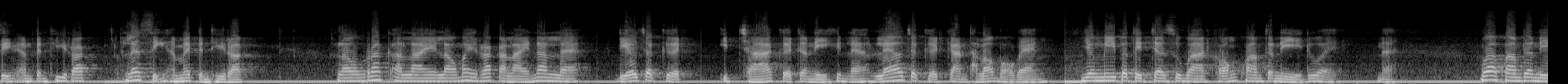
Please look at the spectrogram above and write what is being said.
สิ่งอันเป็นที่รัก และสิ่งอันไม่เป็นที่รัก เรารักอะไรเราไม่รักอะไรนั่นแหละ เดี๋ยวจะเกิดอิจฉาเกิดตรณีขึ้นแล้ว แล้วจะเกิดการทะเลาะเบาแวงยังมีปฏิจจสุบาทของความตรณีด้วยนะว่าความตรณี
